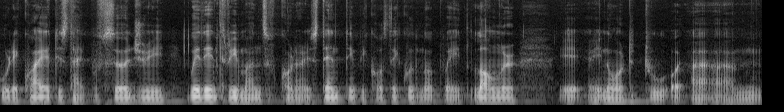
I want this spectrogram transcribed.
who required this type of surgery within three months of coronary stenting because they could not wait longer in order to uh, um,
